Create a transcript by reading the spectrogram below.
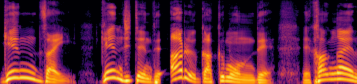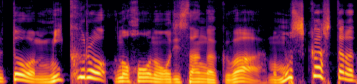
現在、現時点である学問で考えると、ミクロの方のおじさん学は、もしかしたら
